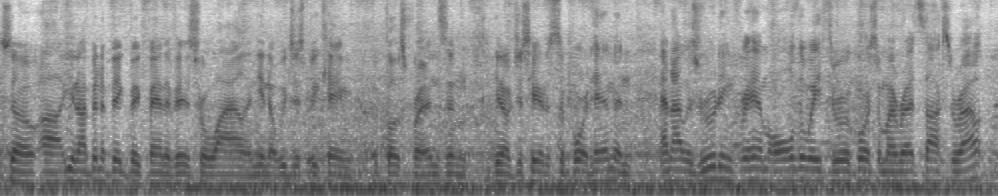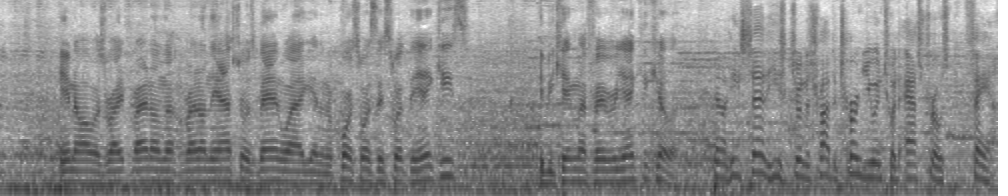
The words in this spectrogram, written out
So, uh, you know, I've been a big, big fan of his for a while, and, you know, we just became close friends and, you know, just here to support him. And, and I was rooting for him all the way through, of course, when my Red Sox were out. You know, I was right, right, on, the, right on the Astros bandwagon. And, of course, once they swept the Yankees, he became my favorite Yankee killer. Now, he said he's going to try to turn you into an Astros fan.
